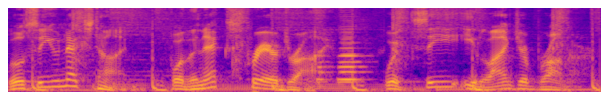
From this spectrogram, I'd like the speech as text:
We'll see you next time for the next prayer drive with C. Elijah Bronner.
